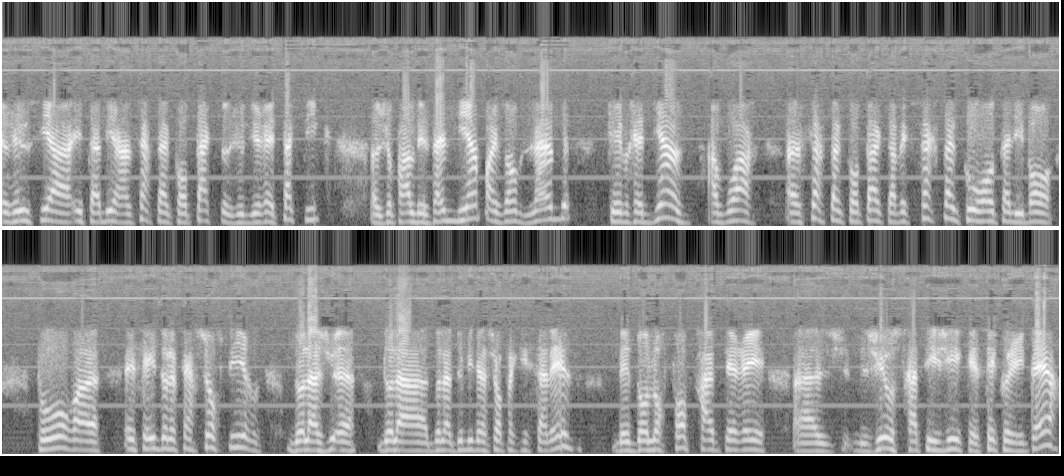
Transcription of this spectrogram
réussi à établir un certain contact, je dirais, tactique. Euh, je parle des Indiens, par exemple, l'Inde, qui aimerait bien avoir un certain contact avec certains courants talibans pour euh, essayer de le faire sortir de la, euh, de la, de la domination pakistanaise mais dans leur propre intérêt euh, géostratégique et sécuritaire.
